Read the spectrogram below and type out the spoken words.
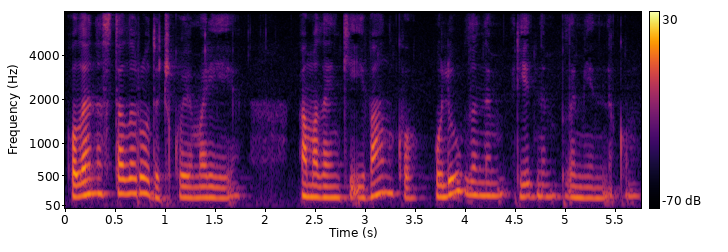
Олена стала родичкою Марії, а маленький Іванко улюбленим рідним племінником.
